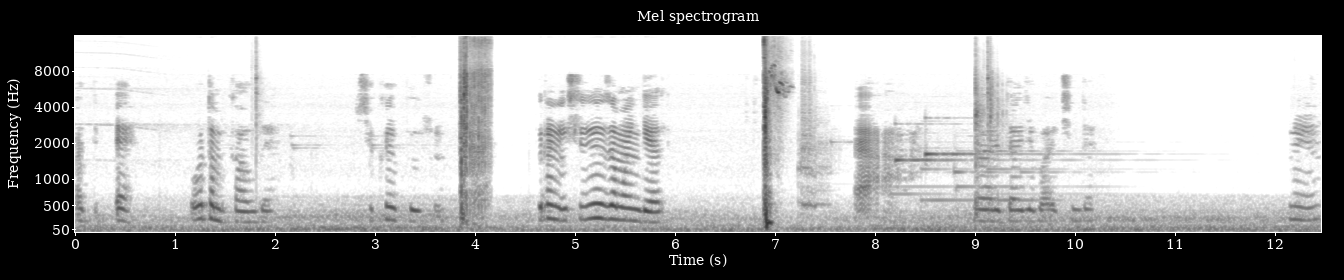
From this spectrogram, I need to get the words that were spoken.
Hadi, eh. Orada mı kaldı? Şaka yapıyorsun. Granny istediğin zaman gel. Nerede acaba içinde? Ne?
